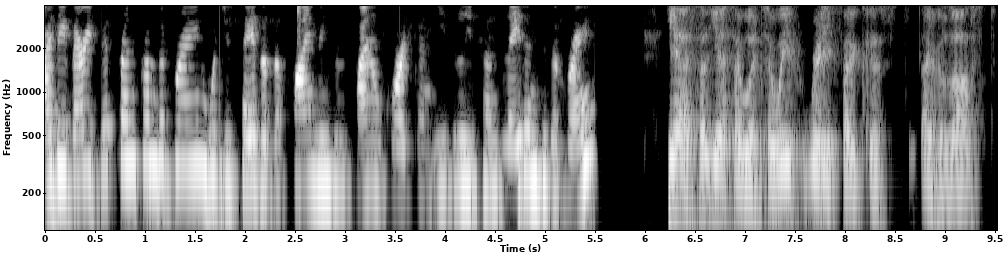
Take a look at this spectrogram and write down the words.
are they very different from the brain? Would you say that the findings in spinal cord can easily translate into the brain? Yes, uh, yes, I would. So we've really focused over the last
